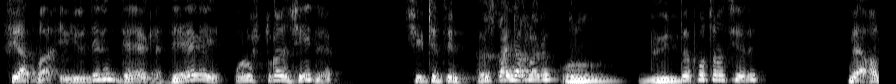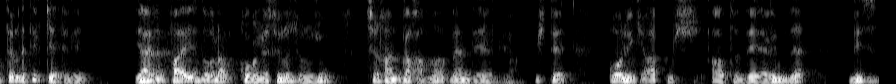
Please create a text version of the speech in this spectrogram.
fiyatla ilgili değilim, değerle. Değeri oluşturan şey de şirketin öz kaynakları, onu büyütme potansiyeli ve alternatif getiri. Yani faizle olan korelasyonu sonucu çıkan rakama ben değer diyorum. İşte 12.66 değerini de biz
